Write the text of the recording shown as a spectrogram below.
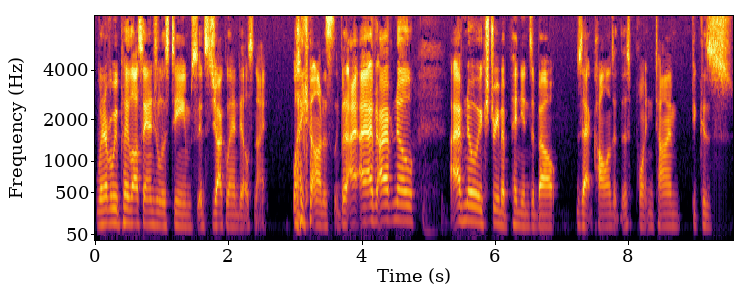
whenever we play Los Angeles teams, it's Jock Landale's night. Like honestly, but I, I, have, I have no, I have no extreme opinions about Zach Collins at this point in time because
